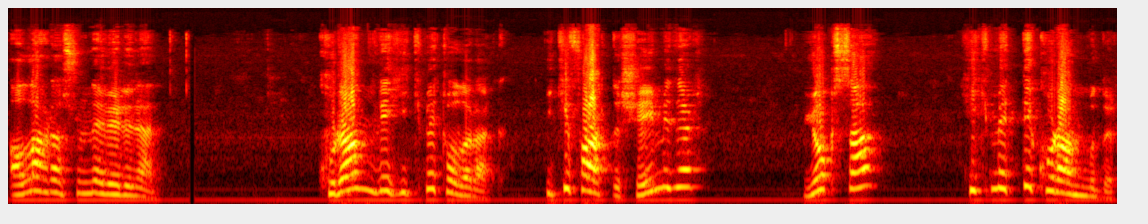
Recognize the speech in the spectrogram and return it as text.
Allah Resulüne verilen Kur'an ve hikmet olarak iki farklı şey midir? Yoksa hikmetli Kur'an mıdır?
